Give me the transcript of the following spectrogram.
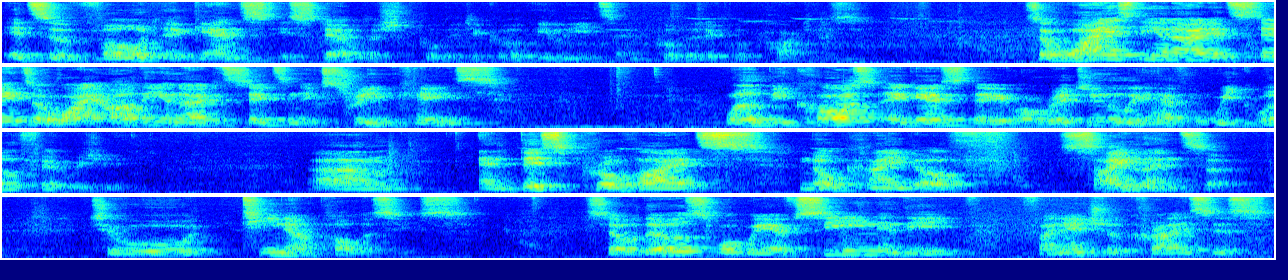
it's a vote against established political elites and political parties. So why is the United States, or why are the United States an extreme case? Well, because I guess they originally have a weak welfare regime. Um, and this provides no kind of silencer to TINA policies. So those, what we have seen in the financial crisis,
